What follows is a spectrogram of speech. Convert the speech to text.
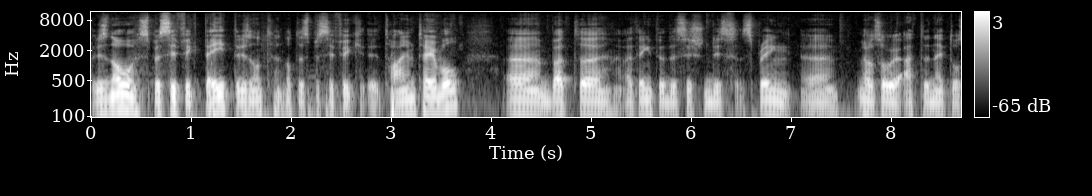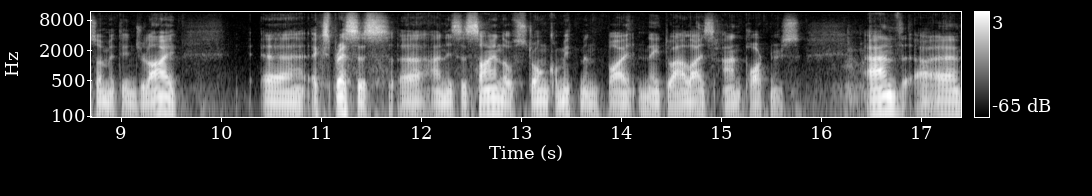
There is no specific date, there is not, not a specific uh, timetable, uh, but uh, I think the decision this spring, uh, also at the NATO summit in July, uh, expresses uh, and is a sign of strong commitment by NATO allies and partners. And uh,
